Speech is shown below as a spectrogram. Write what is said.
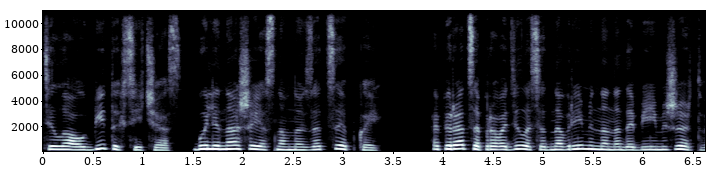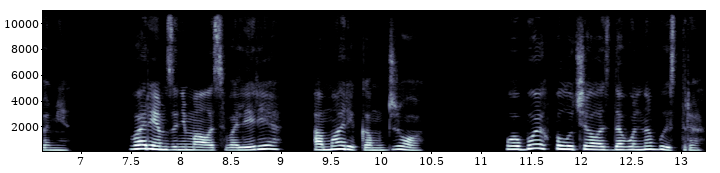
Тела убитых сейчас были нашей основной зацепкой. Операция проводилась одновременно над обеими жертвами. Варием занималась Валерия, а Мариком – Джо. У обоих получалось довольно быстро.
